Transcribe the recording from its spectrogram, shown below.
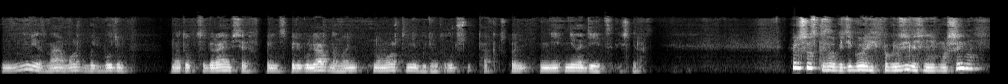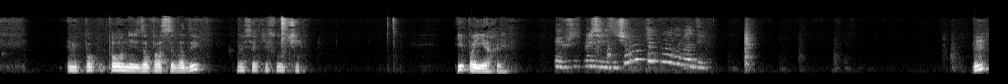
«Ну, не знаю, может быть, будем. Мы тут собираемся, в принципе, регулярно, но, но может и не будем. Лучше так, что не, не надеяться лишний раз. Хорошо, сказал Григорий. Погрузились они в машину, пополнили запасы воды на всякий случай и поехали. Эй, что спросили, зачем нам так много воды? М?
